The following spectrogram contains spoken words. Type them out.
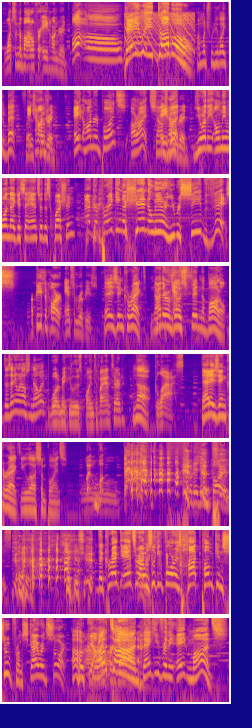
What's in the bottle for 800? Uh oh, daily double. How much would you like to bet for this 800. question? 800 points? All right, sounds 800. good. You are the only one that gets to answer this question. After breaking a chandelier, you receive this. A piece of heart and some rupees. That is incorrect. Neither of those fit in a bottle. Does anyone else know it? Would it make you lose points if I answered? No. Glass. That is incorrect. You lost some points. Wait, what? Ooh. But I didn't buzz. The correct answer I was looking for is hot pumpkin soup from Skyward Sword. Oh, Yeah, Croton! forgot. Thank you for the eight months.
